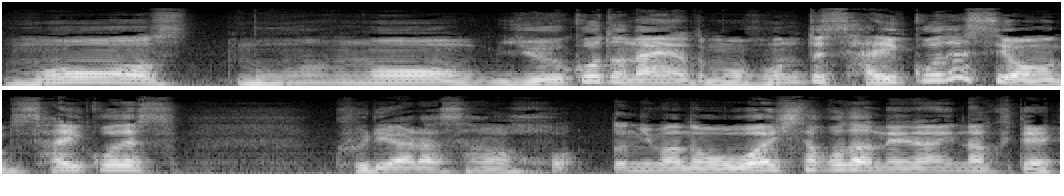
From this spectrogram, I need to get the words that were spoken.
もう、もう、もう、言うことないなと、もう本当に最高ですよ、本当最高です。栗原さんは本当にあの、お会いしたことはね、ななくて、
